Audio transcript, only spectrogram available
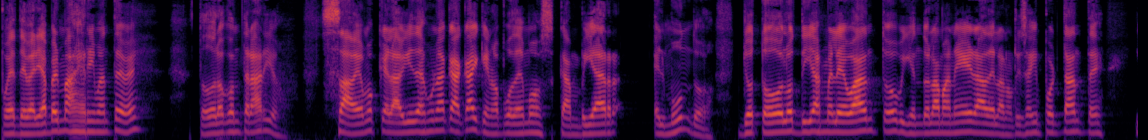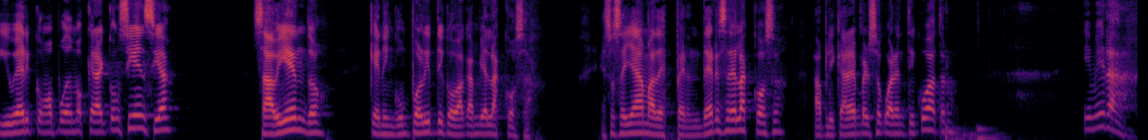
pues deberías ver más Geriman TV todo lo contrario. Sabemos que la vida es una caca y que no podemos cambiar el mundo. Yo todos los días me levanto viendo la manera de las noticias importantes y ver cómo podemos crear conciencia sabiendo que ningún político va a cambiar las cosas. Eso se llama desprenderse de las cosas, aplicar el verso 44. Y mira,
